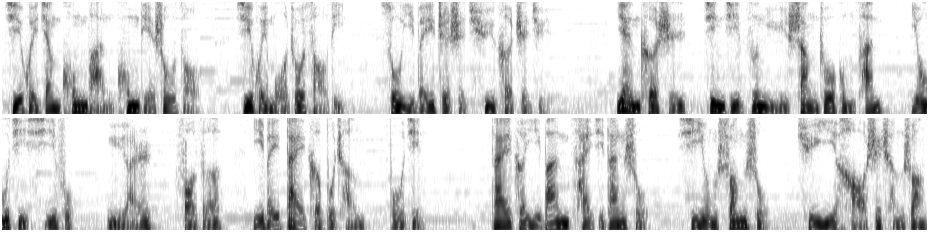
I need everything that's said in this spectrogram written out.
忌讳将空碗空碟收走，忌讳抹桌扫地，苏以为这是驱客之举。宴客时，禁忌子女上桌共餐，尤忌媳妇、女儿，否则以为待客不成，不敬。待客一般采忌单数，喜用双数，取意好事成双。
